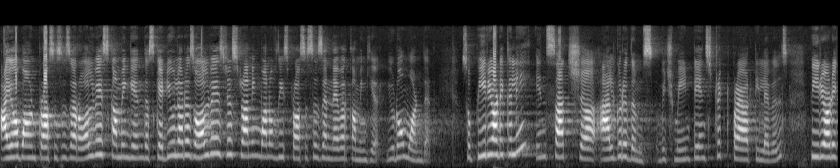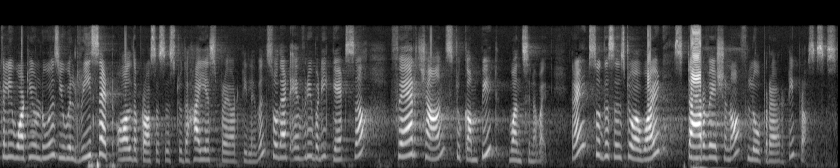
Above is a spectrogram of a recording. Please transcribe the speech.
IO bound processes are always coming in the scheduler is always just running one of these processes and never coming here you do not want that. So, periodically in such uh, algorithms which maintain strict priority levels periodically what you will do is you will reset all the processes to the highest priority level so that everybody gets a fair chance to compete once in a while. right. So, this is to avoid starvation of low priority processes.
